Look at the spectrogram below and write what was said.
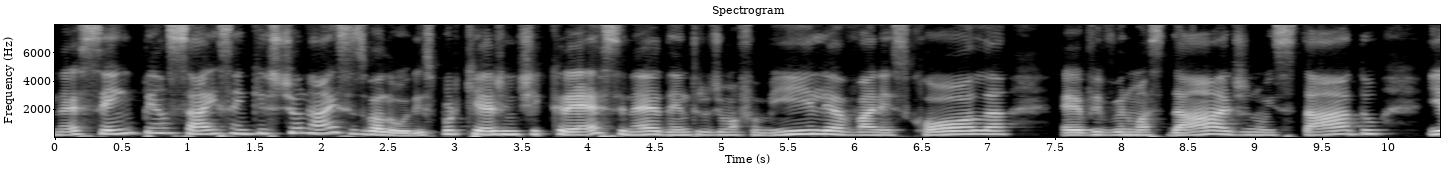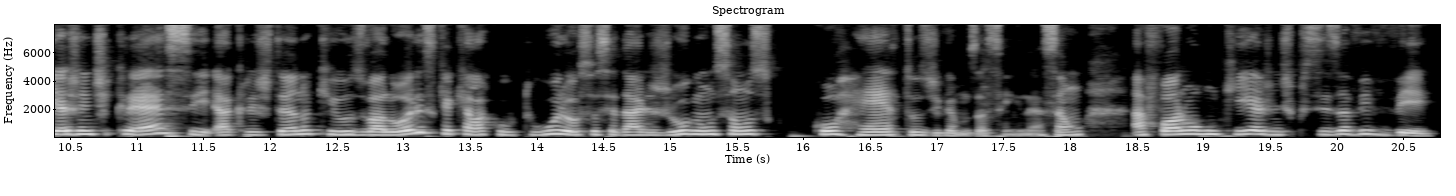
né, sem pensar e sem questionar esses valores, porque a gente cresce né, dentro de uma família, vai na escola, é, vive numa cidade, num estado, e a gente cresce acreditando que os valores que aquela cultura ou sociedade julgam são os corretos, digamos assim, né? São a forma com que a gente precisa viver.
